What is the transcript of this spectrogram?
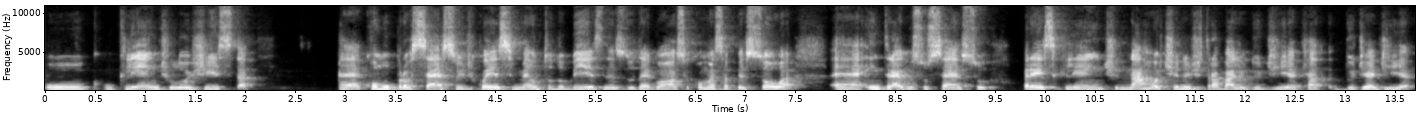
o, o cliente, o lojista, é, como processo de conhecimento do business, do negócio, como essa pessoa é, entrega o sucesso para esse cliente na rotina de trabalho do dia, do dia a dia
